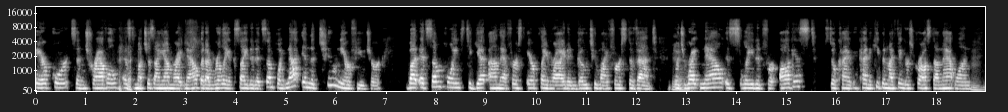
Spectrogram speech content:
airports and travel as much as I am right now, but I'm really excited at some point, not in the too near future, but at some point to get on that first airplane ride and go to my first event, yeah. which right now is slated for August. Still kind of, kind of keeping my fingers crossed on that one. Mm-hmm.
